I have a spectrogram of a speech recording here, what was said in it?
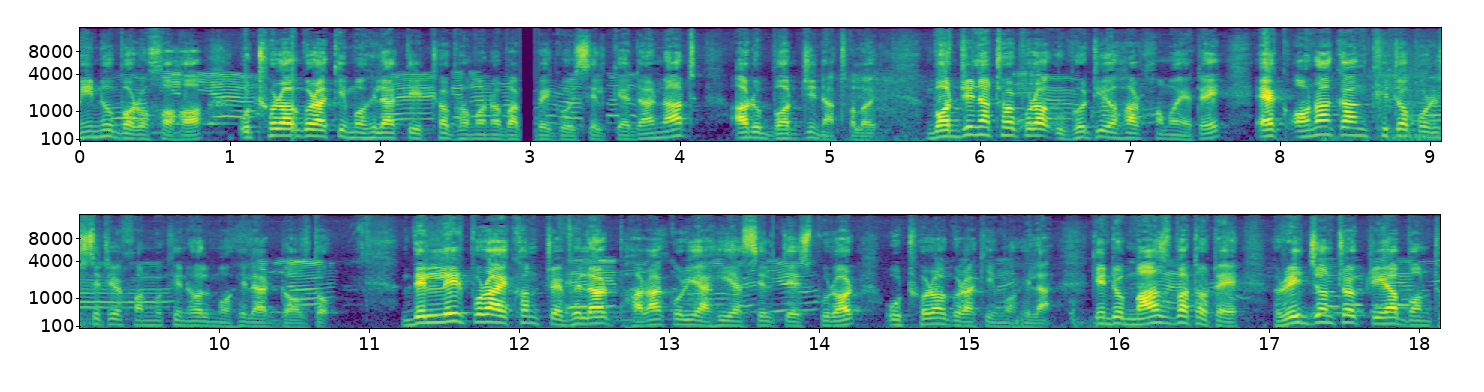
মিনু বড়োসহ ওঠৰগৰাকী মহিলা তীৰ্থ ভ্ৰমণৰ বাবে গৈছিল কেদাৰনাথ আৰু বদ্ৰীনাথলৈ। বদ্ৰীনাথৰ পৰা উভতি অহাৰ সময়তে এক অনাকাংক্ষিত পৰিস্থিতিৰ সন্মুখীন হ'ল মহিলাৰ দলটো। দিল্লীৰ পৰা এখন ট্ৰেভেলাৰ ভাড়া কৰি আহি আছিল তেজপুৰৰ ওঠৰগৰাকী মহিলা। কিন্তু মাজবাটতে হৃদযন্ত্ৰৰ ক্ৰিয়া বন্ধ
